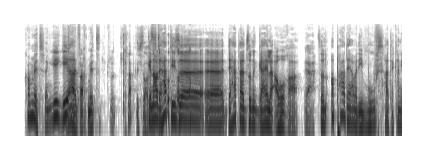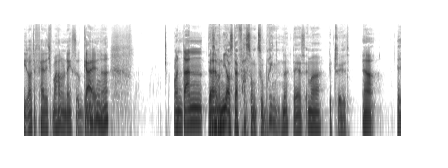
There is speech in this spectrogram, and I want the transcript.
komm mit. Dann geh, geh Ja. einfach mit. Das klappt nicht sonst. Genau, der hat diese, äh, der hat halt so eine geile Aura. Ja. So ein Opa, der aber die Moves hat, der kann die Leute fertig machen und denkst so, geil, Mhm. ne? Und dann, Der ist auch ähm, nie aus der Fassung zu bringen, ne? Der ist immer gechillt. ja, a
